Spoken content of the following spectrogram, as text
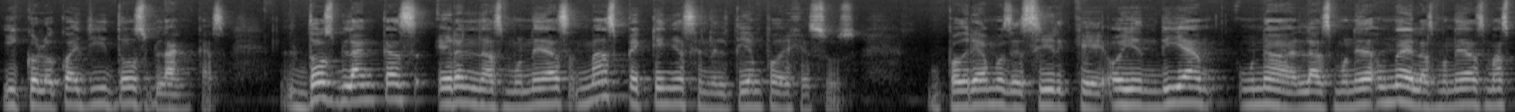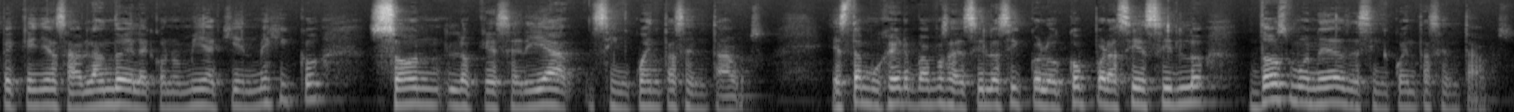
y colocó allí dos blancas. Dos blancas eran las monedas más pequeñas en el tiempo de Jesús podríamos decir que hoy en día una, una de las monedas más pequeñas, hablando de la economía aquí en México, son lo que sería 50 centavos. Esta mujer, vamos a decirlo así, colocó, por así decirlo, dos monedas de 50 centavos.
